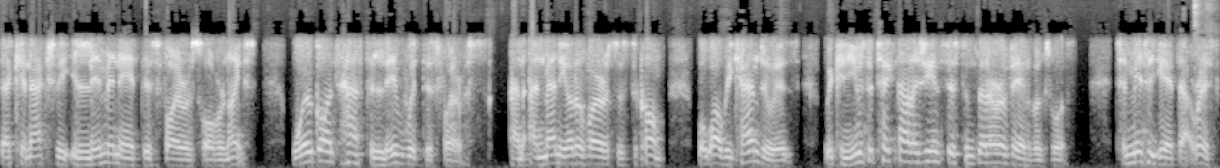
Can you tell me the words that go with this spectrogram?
that can actually eliminate this virus overnight. We're going to have to live with this virus and, and many other viruses to come. But what we can do is we can use the technology and systems that are available to us to mitigate that risk.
